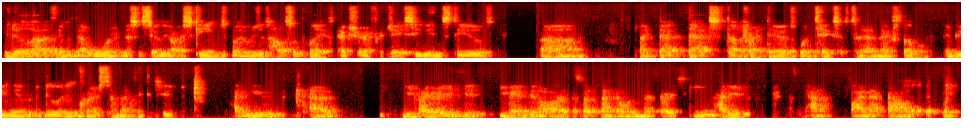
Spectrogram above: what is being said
We did a lot of things that weren't necessarily our schemes, but it was just hustle plays, extra effort, JC getting steals. Um, like that that stuff right there is what takes us to that next level. And being able to do it in crunch time, I think is huge. How do you kind of you about you did you guys did a lot of stuff that wasn't necessarily scheme. How do you kind of find that balance between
